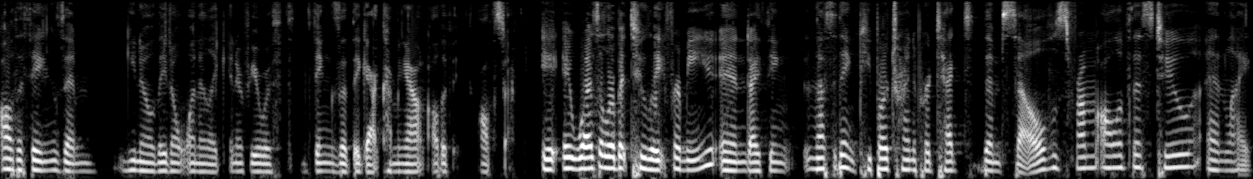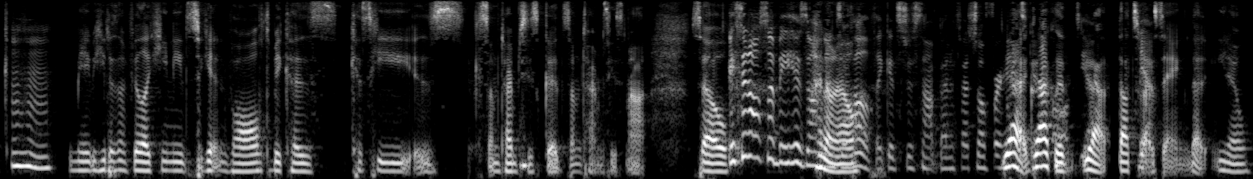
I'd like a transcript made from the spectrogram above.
all the things, and you know, they don't want to like interfere with things that they got coming out, all the all the stuff. It, it was a little bit too late for me, and I think and that's the thing. People are trying to protect themselves from all of this too, and like Mm-hmm. maybe he doesn't feel like he needs to get involved because because he is sometimes he's good sometimes he's not so It could also be his own mental know. health. Like it's just not beneficial for him. yeah exactly involved. yeah. that's what Yeah. i was saying that you know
